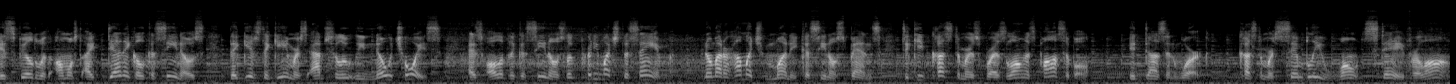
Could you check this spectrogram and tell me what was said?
is filled with almost identical casinos that gives the gamers absolutely no choice, as all of the casinos look pretty much the same. No matter how much money casino spends to keep customers for as long as possible, it doesn't work. Customers simply won't stay for long.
